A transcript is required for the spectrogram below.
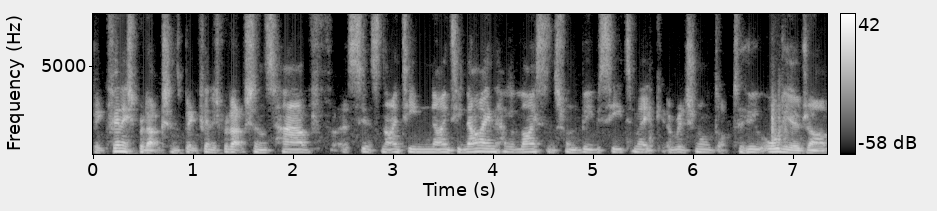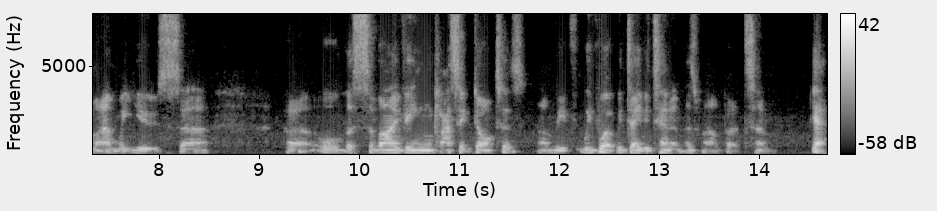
Big Finish Productions. Big Finish Productions have, uh, since 1999, had a license from the BBC to make original Doctor Who audio drama, and we use uh, uh, all the surviving classic Doctors. Um, we've we've worked with David Tennant as well, but um, yeah,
